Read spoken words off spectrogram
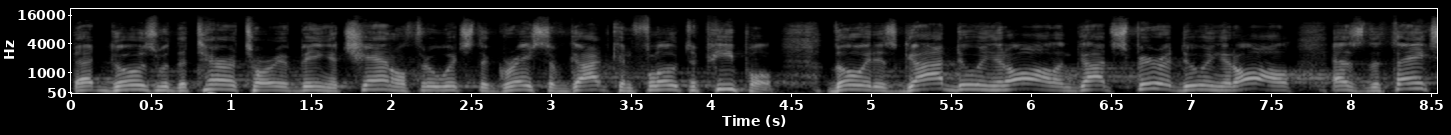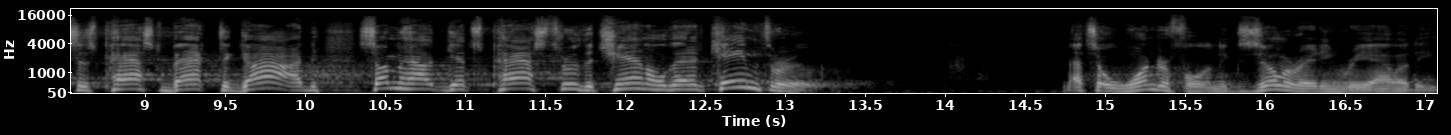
That goes with the territory of being a channel through which the grace of God can flow to people. Though it is God doing it all and God's Spirit doing it all, as the thanks is passed back to God, somehow it gets passed through the channel that it came through. That's a wonderful and exhilarating reality.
